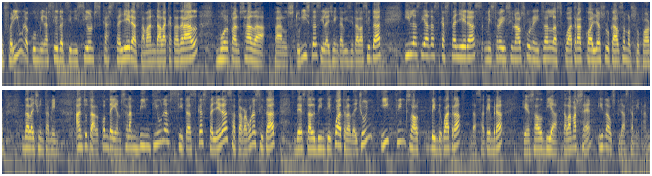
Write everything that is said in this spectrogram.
oferir una combinació d'exhibicions castelleres davant de la catedral, molt pensada pels turistes i la gent que visita la ciutat, i les diades castelleres més tradicionals que organitzen les quatre colles locals amb el suport de l'Ajuntament. En total, com dèiem, seran 21 cites castelleres a Tarragona ciutat des del 24 de juny i fins al 24 de setembre, que és el dia de la Mercè i dels Pilars Caminant.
